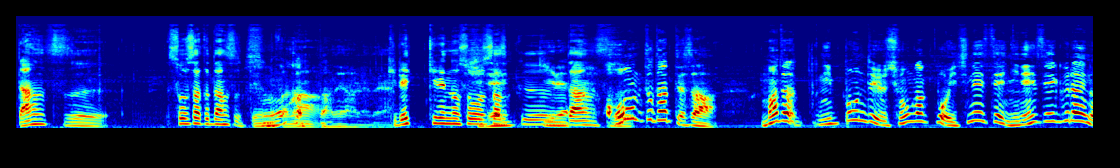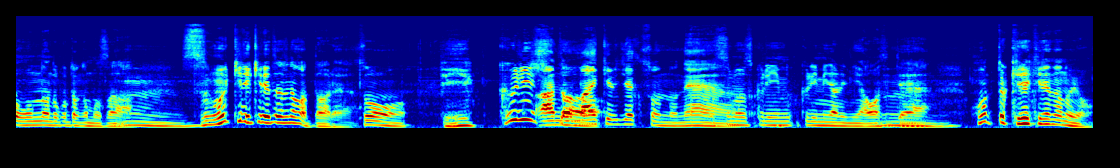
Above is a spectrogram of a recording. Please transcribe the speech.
ダンス、創作ダンスっていすうのかな。ごかったねあれね。キレッキレの創作レダンス。ほんとだってさまだ日本でいう小学校1年生2年生ぐらいの女の子とかもさ、うん。すごいキレキレじゃなかったあれ。そう。びっくりした。あの、マイケル・ジャクソンのね、スムースクリミクリミナルに合わせて、うん。ほんとキレキレなのよ。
